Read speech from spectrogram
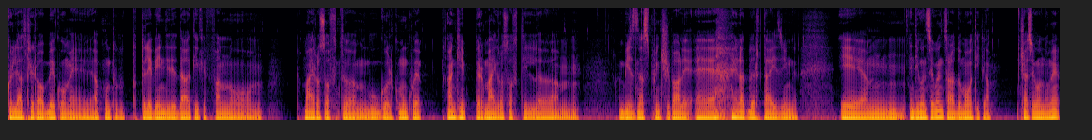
quelle altre robe come appunto t- tutte le vendite dati che fanno Microsoft, Google, comunque anche per Microsoft il um, business principale è, è l'advertising e, um, e, di conseguenza la domotica. Cioè secondo me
